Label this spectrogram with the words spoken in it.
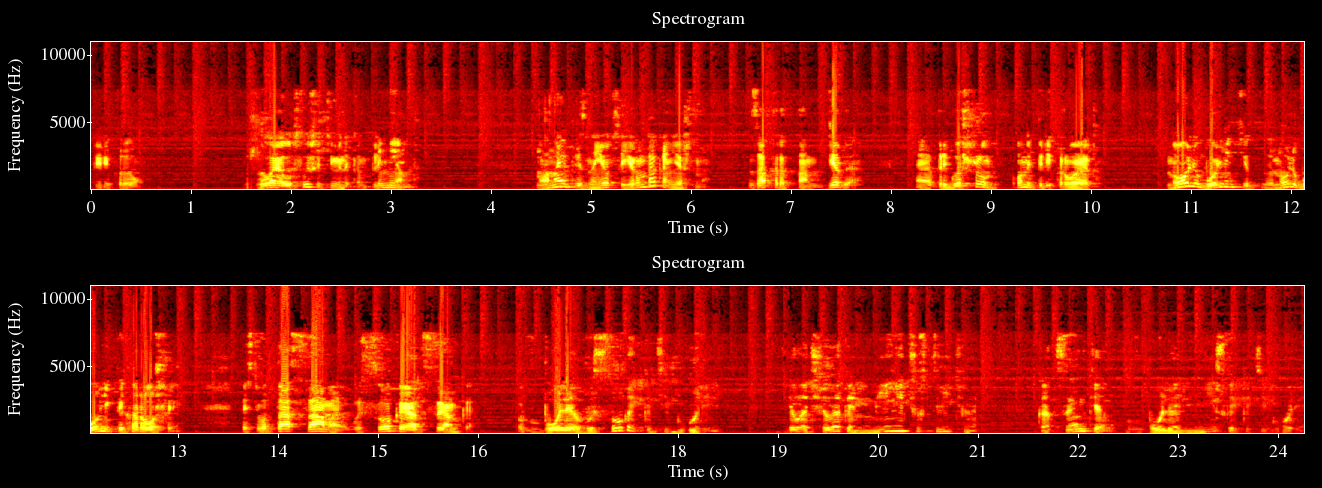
перекрыл. Желая услышать именно комплимент. Но она и признается, ерунда, конечно. Завтра там деда приглашу, он и перекроет. Но любовник, но любовник ты хороший. То есть вот та самая высокая оценка в более высокой категории делает человека менее чувствительным к оценке в более низкой категории.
